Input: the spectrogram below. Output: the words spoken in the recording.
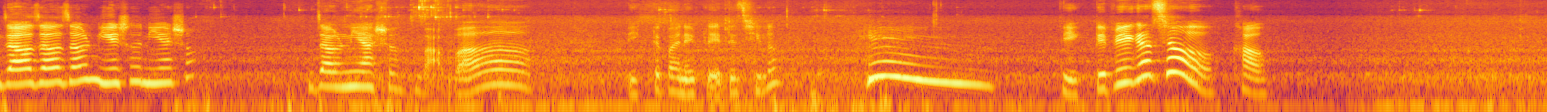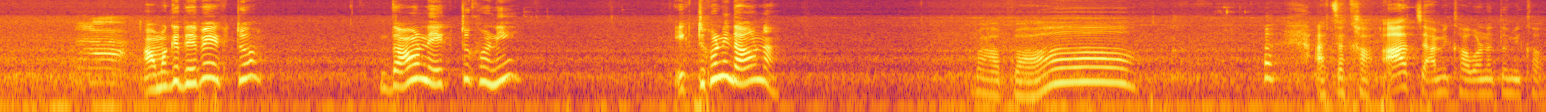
যাও যাও যাও, নিয়ে এসো, নিয়ে আসো যাও, নিয়ে আসো। বাবা, দেখতে পাই না প্লেটে ছিল। হুম, দেখতে পেয়ে গেছো? খাও। আমাকে দেবে একটু? দাও না, একটুখানি। একটুখানি দাও না। বাবা। আচ্ছা খাও। আচ্ছা আমি খাব না, তুমি খাও।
